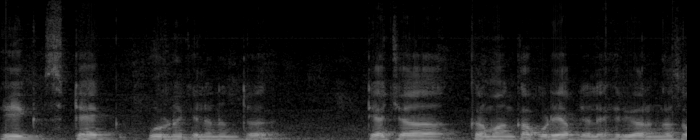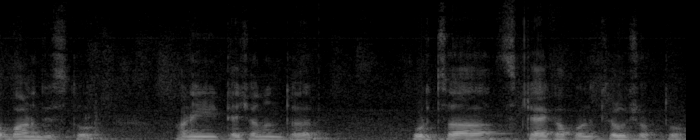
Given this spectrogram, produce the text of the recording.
एक स्टॅक पूर्ण केल्यानंतर त्याच्या क्रमांकापुढे आपल्याला हिरव्या रंगाचा बाण दिसतो आणि त्याच्यानंतर पुढचा स्टॅक आपण खेळू शकतो.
